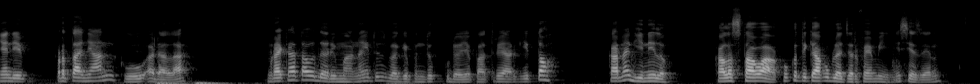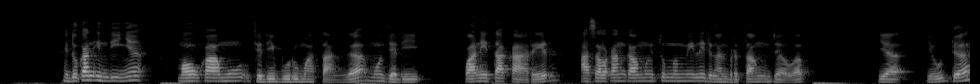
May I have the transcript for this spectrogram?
Yang di pertanyaanku adalah mereka tahu dari mana itu sebagai bentuk budaya patriarki? Toh karena gini loh. Kalau setahu aku ketika aku belajar feminis ya Zen itu kan intinya mau kamu jadi ibu rumah tangga mau jadi wanita karir asalkan kamu itu memilih dengan bertanggung jawab ya ya udah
